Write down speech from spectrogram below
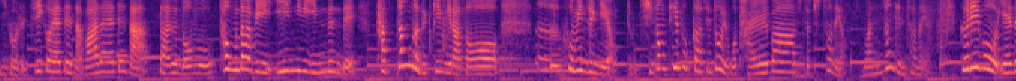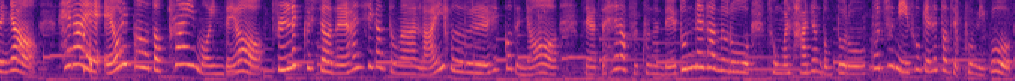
이거를 찍어야 되나 말아야 되나 나는 너무 정답이 이미 있는데 답정너 느낌이라서 으, 고민 중이에요. 좀 지성 피부까지도 이거 달바 진짜 추천해요. 완전 괜찮아요. 그리고 얘는요. 헤라의 에어리 파우더 프라이머인데요. 블랙 쿠션을 1시간 동안 라이브를 했거든요. 제가 진짜 헤라 불쿠는 내돈내산으로 정말 4년 넘도록 꾸준히 소개를 했던 제품이고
